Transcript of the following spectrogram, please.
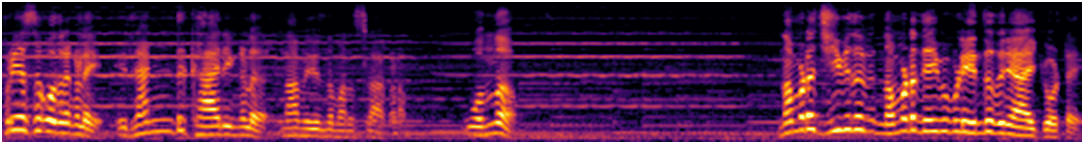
പ്രിയ സഹോദരങ്ങളെ രണ്ട് കാര്യങ്ങൾ നാം ഇതിൽ നിന്ന് മനസ്സിലാക്കണം. ഒന്ന് നമ്മുടെ ജീവിതം നമ്മുടെ ദൈവവിളി എന്ത് തന്നെ ആയിക്കോട്ടെ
